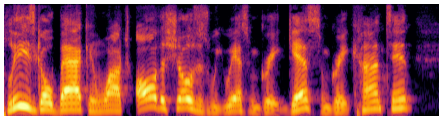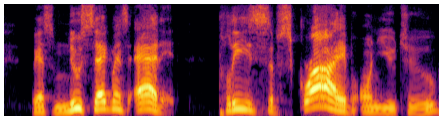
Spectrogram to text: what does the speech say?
Please go back and watch all the shows this week. We had some great guests, some great content. We had some new segments added. Please subscribe on YouTube.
